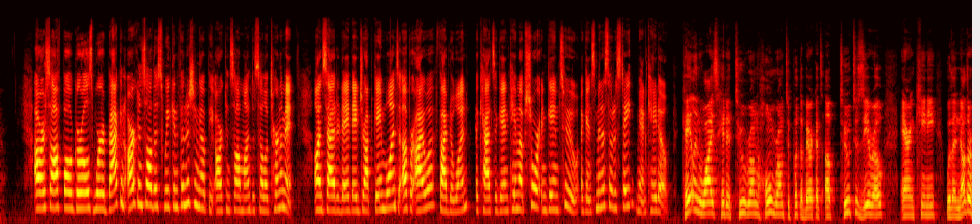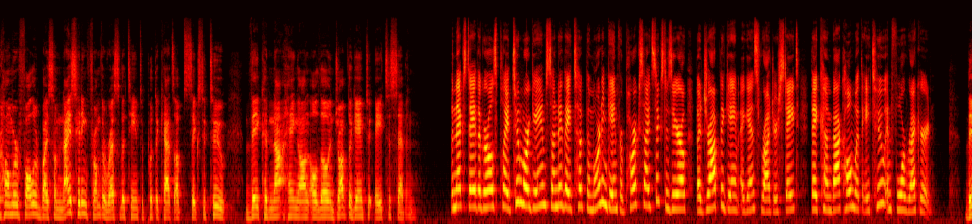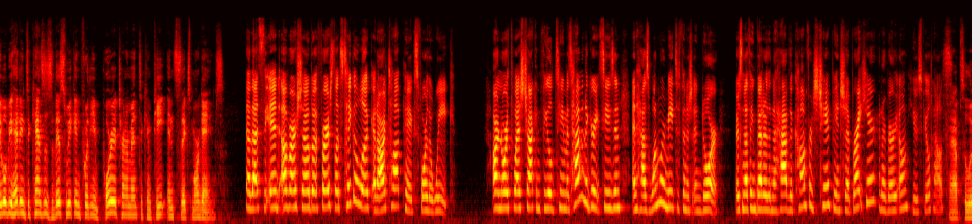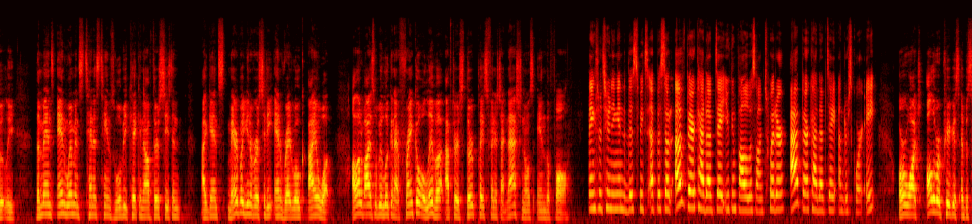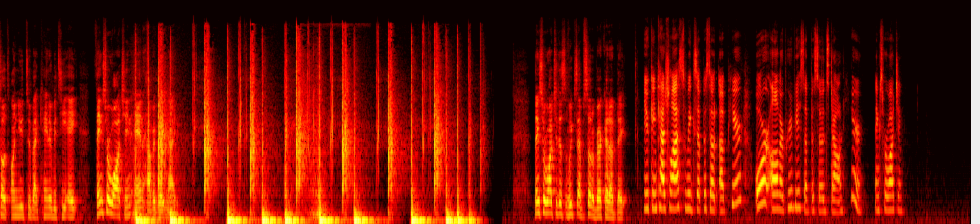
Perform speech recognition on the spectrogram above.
Our softball girls were back in Arkansas this week weekend finishing up the Arkansas Monticello tournament. On Saturday, they dropped game one to Upper Iowa 5-1. The Cats again came up short in game two against Minnesota State Mankato. Caitlin Wise hit a two-run home run to put the Bearcats up 2-0. Aaron Keeney with another homer followed by some nice hitting from the rest of the team to put the Cats up 6-2. They could not hang on although and dropped the game to 8 to 7. The next day, the girls played two more games. Sunday, they took the morning game from Parkside 6-0, but dropped the game against Rogers State. They come back home with a 2-4 record. They will be heading to Kansas this weekend for the Emporia tournament to compete in six more games. Now that's the end of our show, but first let's take a look at our top picks for the week. Our Northwest track and field team is having a great season and has one more meet to finish indoor. There's nothing better than to have the conference championship right here at our very own Hughes Fieldhouse. Absolutely. The men's and women's tennis teams will be kicking off their season against Maryville University and Red Oak, Iowa. A lot of eyes will be looking at Franco Oliva after his third place finish at Nationals in the fall. Thanks for tuning in to this week's episode of Bearcat Update. You can follow us on Twitter at Bearcat Update underscore 8. Or watch all of our previous episodes on YouTube at KNWT8. Thanks for watching and have a great night. Thanks for watching this week's episode of Bearcat Update. You can catch last week's episode up here or all of our previous episodes down here. Thanks for watching.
